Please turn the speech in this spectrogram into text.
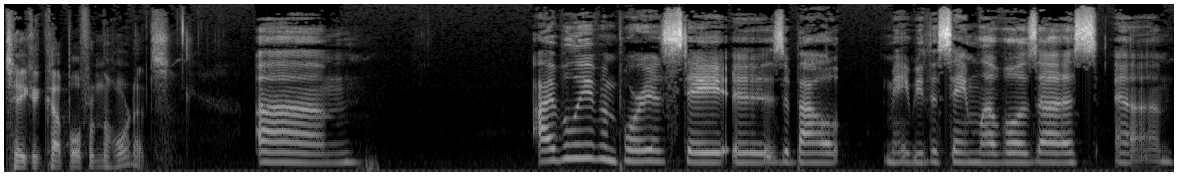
take a couple from the Hornets? Um, I believe Emporia State is about maybe the same level as us. Um,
